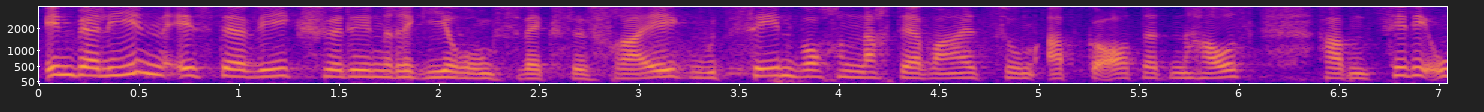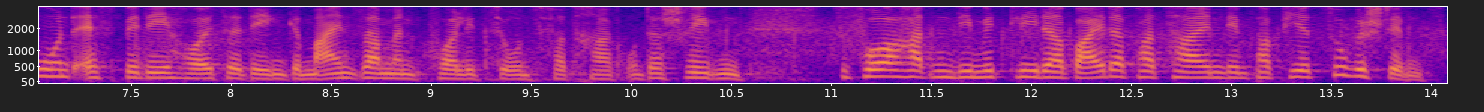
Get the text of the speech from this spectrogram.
In Berlin ist der Weg für den Regierungswechsel frei. Gut zehn Wochen nach der Wahl zum Abgeordnetenhaus haben CDU und SPD heute den gemeinsamen Koalitionsvertrag unterschrieben. Zuvor hatten die Mitglieder beider Parteien dem Papier zugestimmt.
